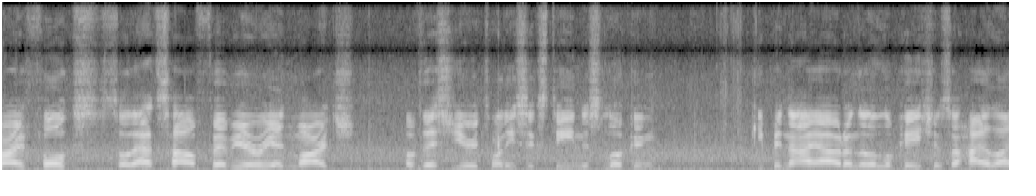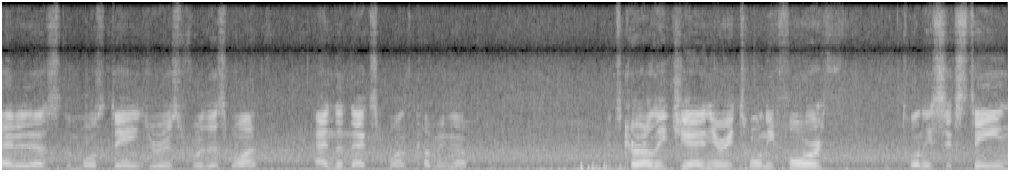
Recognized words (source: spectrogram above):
Alright folks, so that's how February and March of this year 2016 is looking. Keep an eye out on the locations I highlighted as the most dangerous for this month and the next month coming up. It's currently January 24th, 2016.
